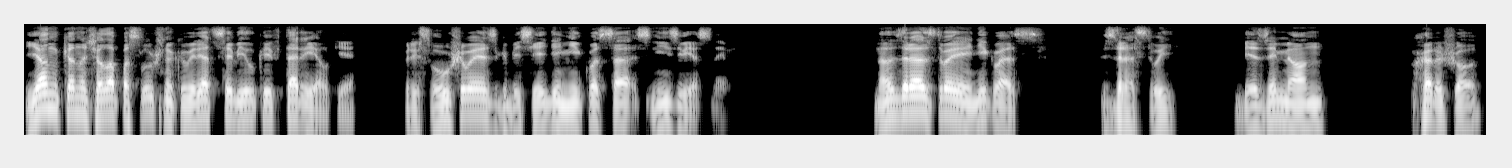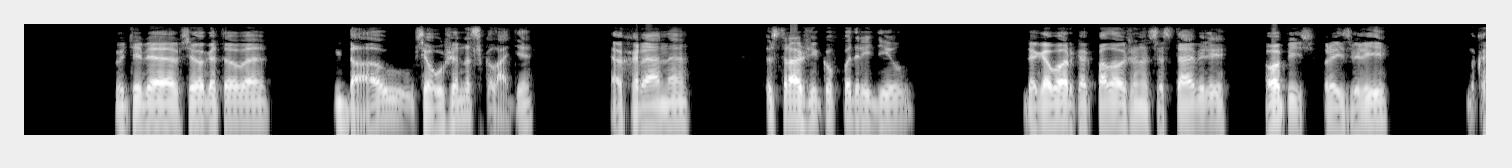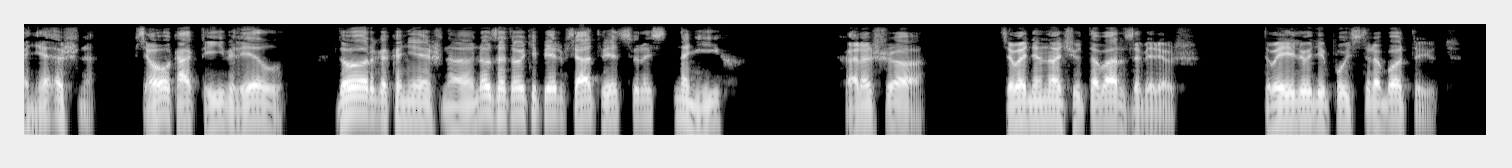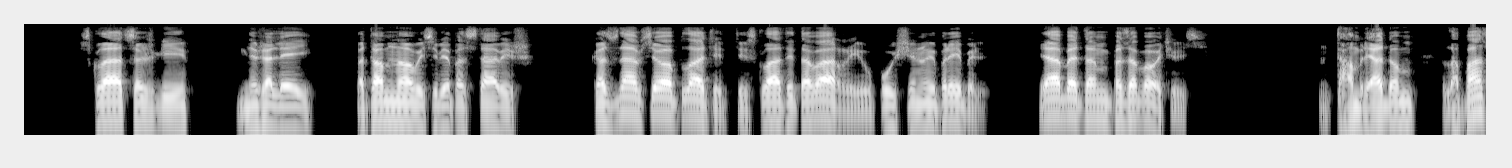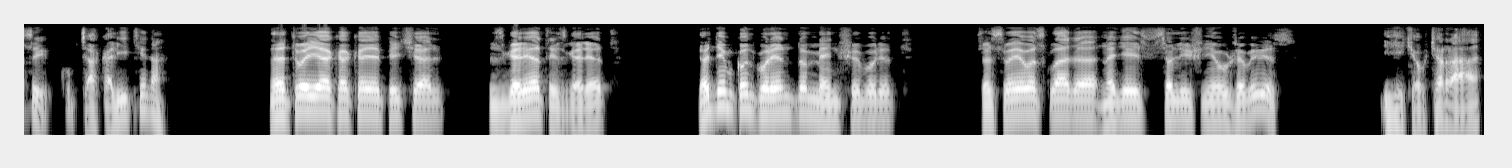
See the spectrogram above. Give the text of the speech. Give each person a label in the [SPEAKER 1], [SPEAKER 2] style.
[SPEAKER 1] Янка начала послушно ковыряться вилкой в тарелке, прислушиваясь к беседе Никваса с неизвестным. — Ну, здравствуй, Никвас. — Здравствуй. — Без имен. — Хорошо. — У тебя все готово? — Да, все уже на складе. — Охрана? — Стражников подрядил. — Договор, как положено, составили? Опись произвели? Ну, конечно, все, как ты и велел. Дорого, конечно, но зато теперь вся ответственность на них. Хорошо. Сегодня ночью товар заберешь. Твои люди пусть работают. Склад сожги, не жалей. Потом новый себе поставишь. Казна все оплатит, и склад, и товар, и упущенную прибыль. Я об этом позабочусь. Там рядом лабазы купца Калитина. А твоя какая печаль? Сгорят и сгорят. Одним конкурентом меньше будет. Со своего склада, надеюсь, все лишнее уже вывез? Еще вчера.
